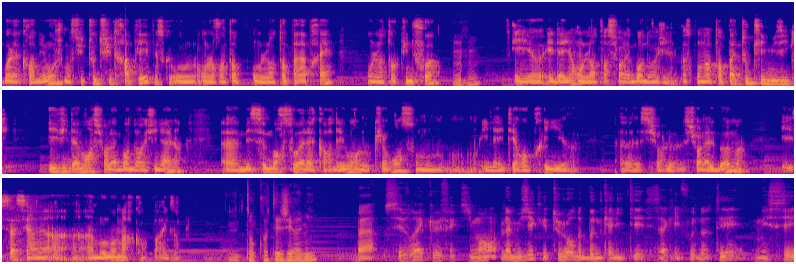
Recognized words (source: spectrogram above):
Moi l'accordéon, je m'en suis tout de suite rappelé parce qu'on on ne l'entend pas après, on l'entend qu'une fois. Mhm. Et, d'ailleurs on l'entend sur la bande originale parce qu'on n'entend pas toutes les musiques évidemment sur la bande originale, mais ce morceau à l'accordéon en l'occurrence, il a été repris sur l'album. et ça c'est un, un moment marquant par exemple. De ton côté Jérémy? Bah, c'est vrai qu'effectivement, la musique est toujours de bonne qualité, c'est ça qu'il faut noter, mais c'est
